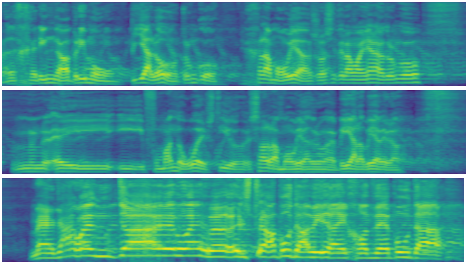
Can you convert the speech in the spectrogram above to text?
El jeringa primo Píllalo tronco. Es la movida Son las 7 de la mañana tronco. Mm, y, y fumando West tío. Esa es la movida tronco. Píllalo píllalo me cago en toda vuestra puta vida, hijos de puta.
